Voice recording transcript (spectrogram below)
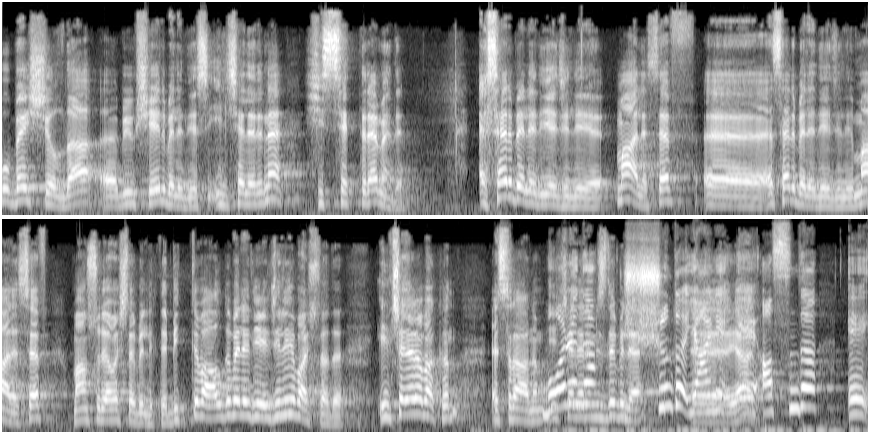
bu 5 yılda e, Büyükşehir Belediyesi ilçelerine hissettiremedi. Eser belediyeciliği maalesef e, eser belediyeciliği maalesef Mansur Yavaş'la birlikte bitti ve algı belediyeciliği başladı. İlçelere bakın Esra Hanım. Bu ilçelerimizde arada bile şunu da yani, e, yani- e, aslında e,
